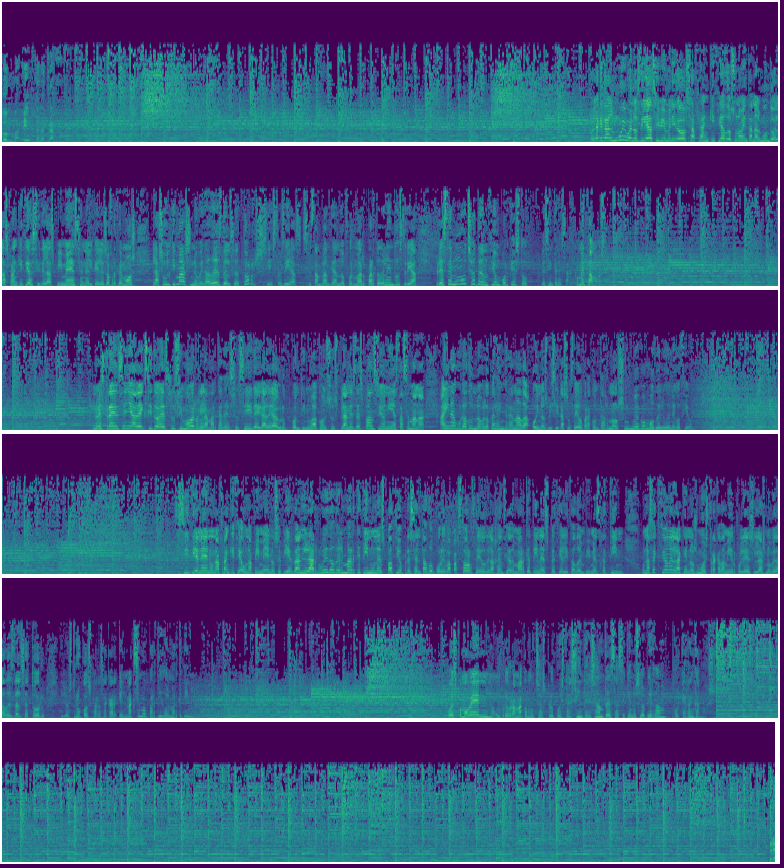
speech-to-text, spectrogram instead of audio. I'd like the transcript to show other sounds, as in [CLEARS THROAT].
con Mabel Calatrava. Hola, ¿qué tal? Muy buenos días y bienvenidos a Franquiciados, una ventana al mundo de las franquicias y de las pymes en el que les ofrecemos las últimas novedades del sector. Si estos días se están planteando formar parte de la industria, presten mucha atención porque esto les interesa. Comenzamos. Nuestra enseña de éxito es Susimor. La marca de sushi de Gadea Group continúa con sus planes de expansión y esta semana ha inaugurado un nuevo local en Granada. Hoy nos visita su CEO para contarnos su nuevo modelo de negocio. Si tienen una franquicia o una pyme, no se pierdan La Rueda del Marketing, un espacio presentado por Eva Pastor, CEO de la agencia de marketing especializado en pymes Hetin. Una sección en la que nos muestra cada miércoles las novedades del sector y los trucos para sacar el máximo partido al marketing. Pues como ven, un programa con muchas propuestas interesantes, así que no se lo pierdan porque arrancamos.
